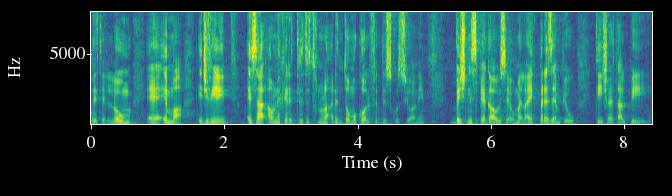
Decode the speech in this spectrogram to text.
bdiet illum. Imma, jiġifieri, issa hawnhekk irrid li tidħlu naqra intom ukoll fid-diskussjoni biex nispjegaw sew. Mela, jekk pereżempju teacher tal-PE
